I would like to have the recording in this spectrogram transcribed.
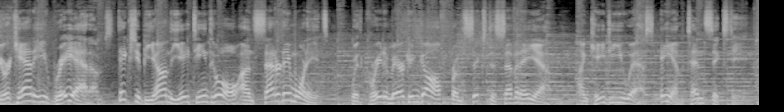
Your caddy, Ray Adams, takes you beyond the 18th hole on Saturday mornings with Great American Golf from 6 to 7 a.m. on KDUS AM 1060.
